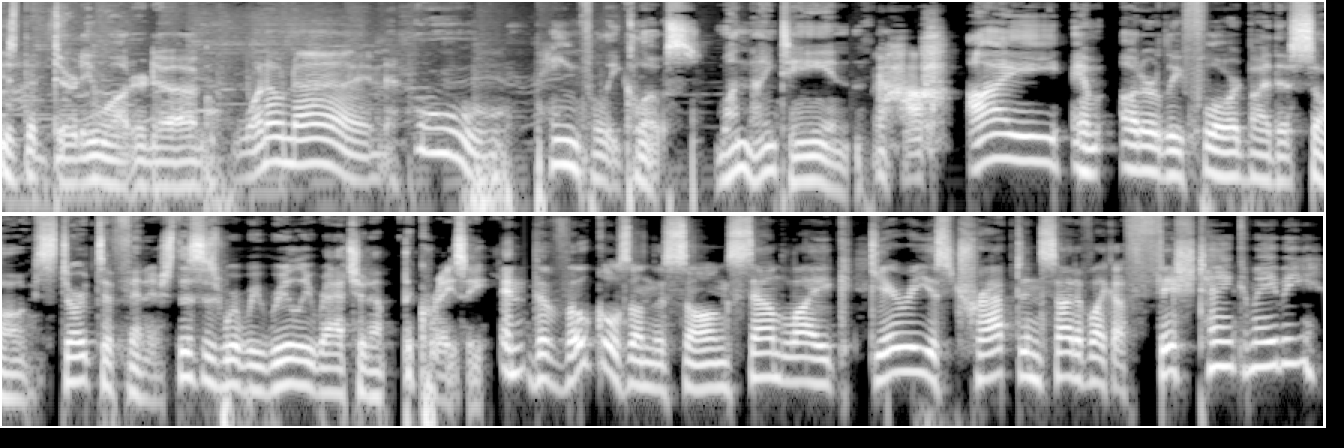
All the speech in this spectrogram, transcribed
is the Dirty Water Dog? 109. Ooh, painfully close. 119. Aha. I am utterly floored by this song, start to finish. This is where we really ratchet up the crazy. And the vocals on this song sound like Gary is trapped inside of like a fish tank, maybe?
